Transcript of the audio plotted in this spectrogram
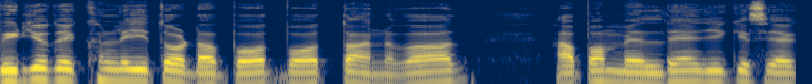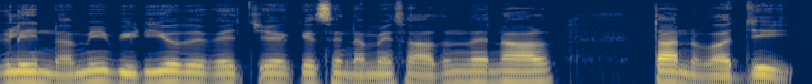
ਵੀਡੀਓ ਦੇਖਣ ਲਈ ਤੁਹਾਡਾ ਬਹੁਤ ਬਹੁਤ ਧੰਨਵਾਦ। ਆਪਾਂ ਮਿਲਦੇ ਹਾਂ ਜੀ ਕਿਸੇ ਅਗਲੀ ਨਵੀਂ ਵੀਡੀਓ ਦੇ ਵਿੱਚ, ਕਿਸੇ ਨਵੇਂ ਸਾਧਨ ਦੇ ਨਾਲ। ਧੰਨਵਾਦ ਜੀ।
